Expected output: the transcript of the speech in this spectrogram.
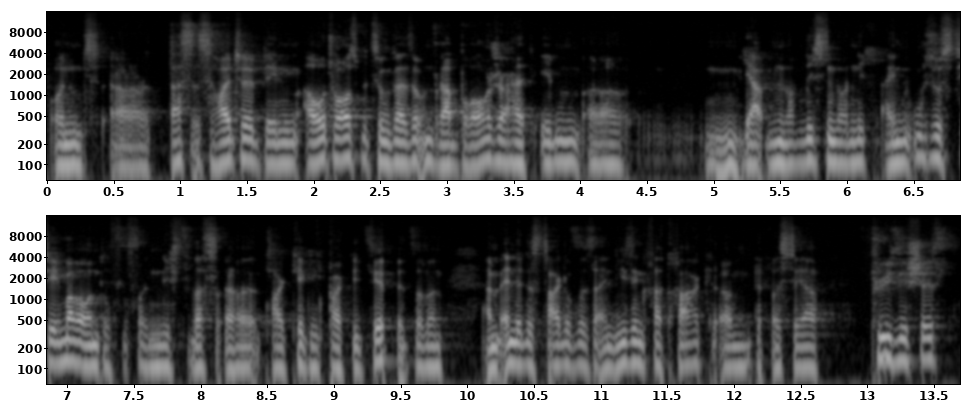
Und äh, das ist heute dem Autohaus beziehungsweise unserer Branche halt eben äh, ja noch nicht noch nicht ein Usus-Thema und das ist nichts, was äh, tagtäglich praktiziert wird, sondern am Ende des Tages ist ein Leasingvertrag ähm, etwas sehr physisches,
